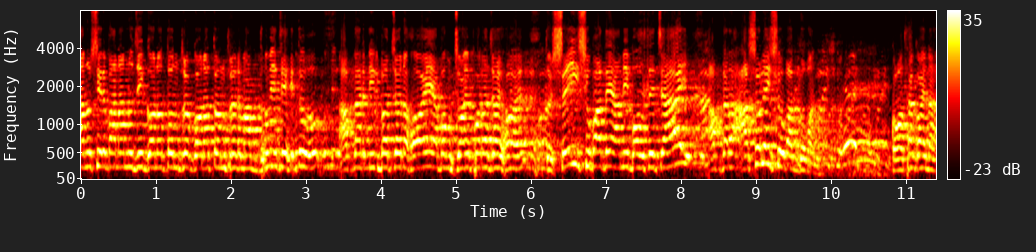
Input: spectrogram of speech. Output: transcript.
মানুষের বানানো যে গণতন্ত্র গণতন্ত্রের মাধ্যমে যেহেতু আপনার নির্বাচন হয় এবং জয় পরাজয় হয় তো সেই সুবাদে আমি বলতে চাই আপনারা আসলেই সৌভাগ্যবান। কথা কয় না?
